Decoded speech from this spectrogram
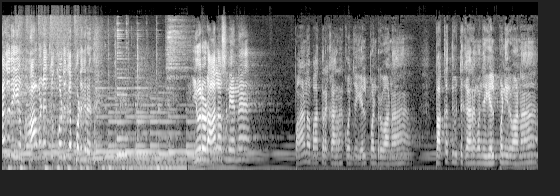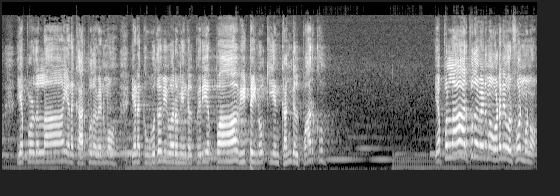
தகுதியும் அவனுக்கு கொடுக்கப்படுகிறது. இவரோட ஆலோசனை என்ன? பான பாத்திரக்காரன் கொஞ்சம் ஹெல்ப் பண்ணிருவானா பக்கத்து வீட்டுக்காரன் கொஞ்சம் ஹெல்ப் பண்ணிடுவானா எப்பொழுதெல்லாம் எனக்கு அற்புதம் வேணுமோ எனக்கு உதவி வரும் எங்கள் பெரியப்பா வீட்டை நோக்கி என் கண்கள் பார்க்கும். எப்பெல்லாம் அற்புதம் வேணுமோ உடனே ஒரு ஃபோன் பண்ணும்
